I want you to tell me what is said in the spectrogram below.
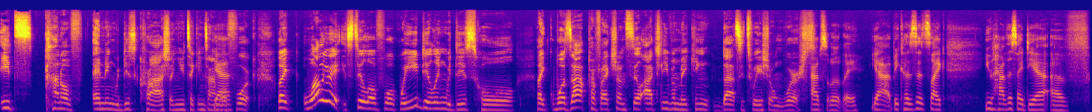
it's kind of ending with this crash and you taking time Yeah. off work. Like while you're still off work, were you dealing with this whole like was that perfection still actually even making that situation worse? Absolutely. Yeah, because it's like you have this idea of,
